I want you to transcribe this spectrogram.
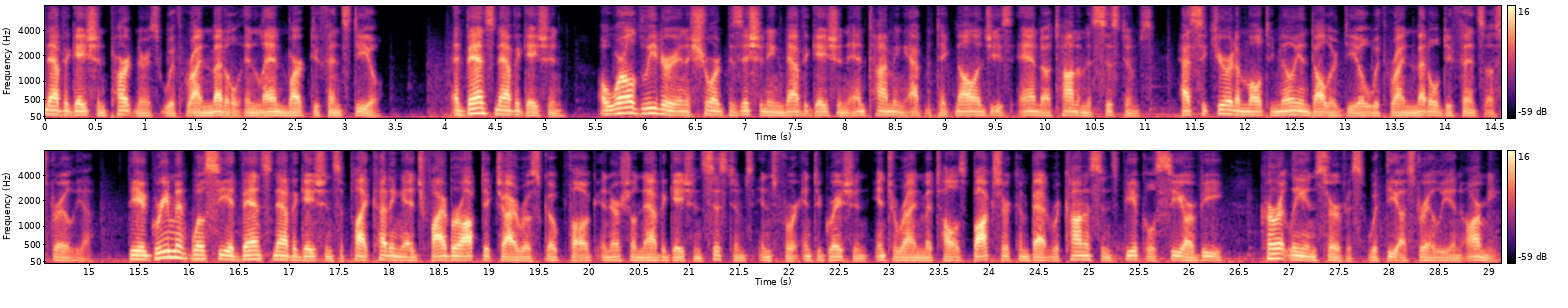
Navigation partners with Rheinmetall in landmark defense deal. Advanced Navigation, a world leader in assured positioning navigation and timing technologies and autonomous systems, has secured a multi-million dollar deal with Rheinmetall Defence Australia. The agreement will see advanced navigation supply cutting-edge fiber-optic gyroscope fog inertial navigation systems for integration into Rheinmetall's Boxer Combat Reconnaissance Vehicle CRV, currently in service with the Australian Army.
